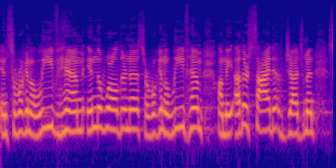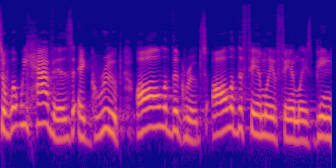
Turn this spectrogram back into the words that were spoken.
and so we're going to leave him in the wilderness or we're going to leave him on the other side of judgment. So, what we have is a group, all of the groups, all of the family of families being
